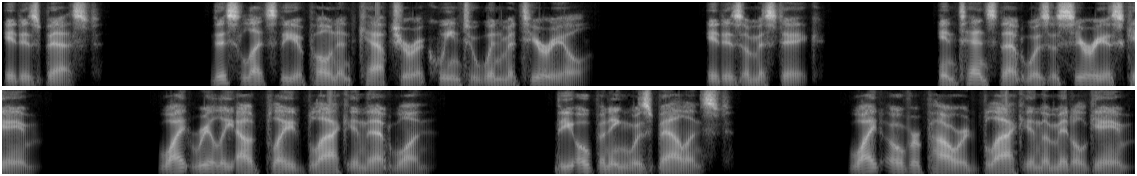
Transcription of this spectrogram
It is best. This lets the opponent capture a queen to win material. It is a mistake. Intense that was a serious game. White really outplayed black in that one. The opening was balanced. White overpowered black in the middle game.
